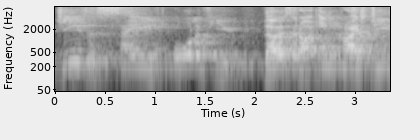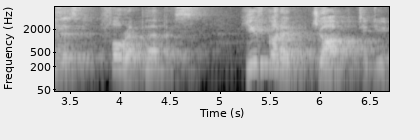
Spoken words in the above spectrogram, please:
Jesus saved all of you, those that are in Christ Jesus, for a purpose. You've got a job to do.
